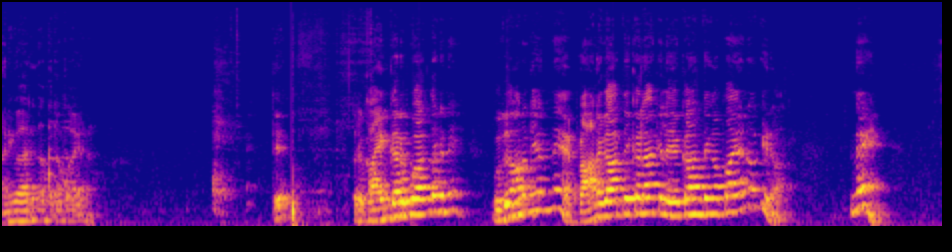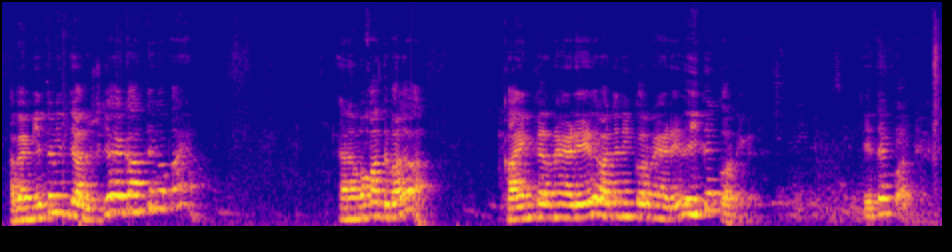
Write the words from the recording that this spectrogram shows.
අනිවාර්යෙන් අතර පායනවා. තේ. ඒතර කයින් කරපු අතරනේ බුදුහාමර කියන්නේ ප්‍රාණඝාතය කළා කියලා ඒකාන්තයෙන් අපාය යනවා කියනවා. නෑ. හැබැයි නියත මිත්‍යා දෘෂ්ටිය ඒකාන්තයෙන් අපාය යනවා. එහෙනම් මොකද්ද බලවත්? කයින් කරන වැඩේද වචනින් කරන වැඩේද හිතෙන් කරන එකද? හිතෙන් කරන එක.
